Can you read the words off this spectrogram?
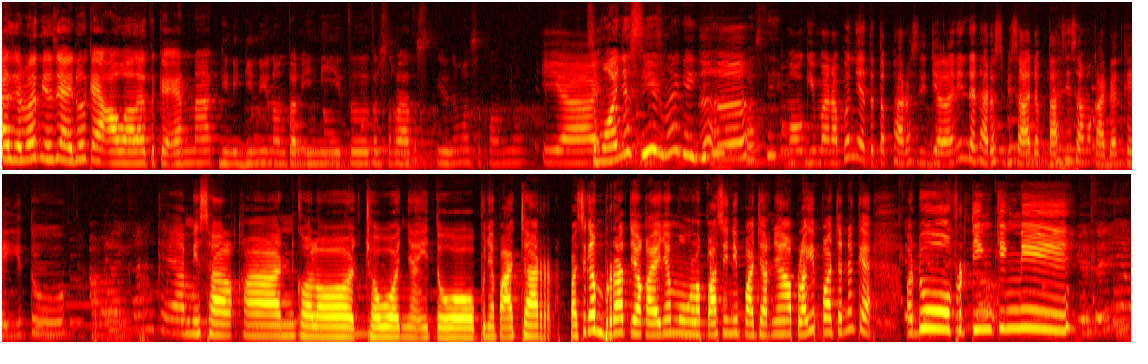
kasihan banget gak sih idol kayak awalnya tuh kayak enak gini-gini nonton ini itu terserah terus tiba masuk hamil Iya. semuanya sih sebenarnya kayak gitu Heeh. pasti Mau gimana pun ya tetap harus dijalani dan harus bisa adaptasi sama keadaan kayak gitu. Apalagi kan kayak misalkan kalau cowoknya itu punya pacar, pasti kan berat ya kayaknya mau ngelepasin nih pacarnya. Apalagi pacarnya kayak, aduh overthinking nih. Biasanya yang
